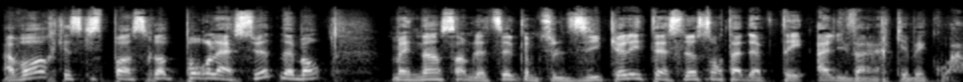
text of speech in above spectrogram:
À voir qu'est-ce qui se passera pour la suite. Mais bon, maintenant, semble-t-il, comme tu le dis, que les Tesla sont adaptés à l'hiver québécois.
